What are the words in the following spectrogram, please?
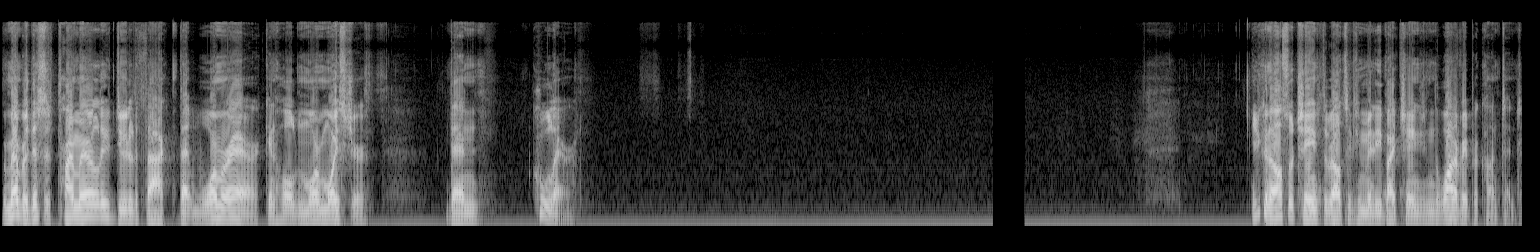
Remember, this is primarily due to the fact that warmer air can hold more moisture than cool air. You can also change the relative humidity by changing the water vapor content.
